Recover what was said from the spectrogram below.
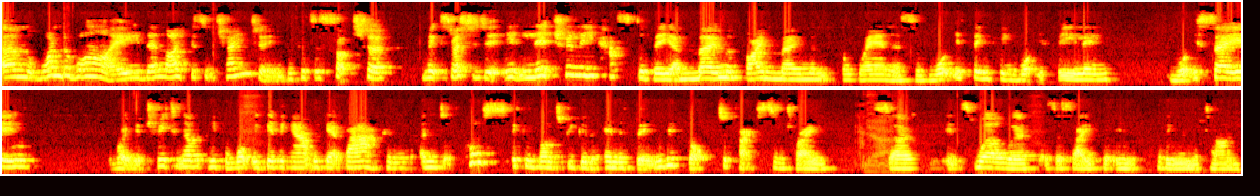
um, wonder why their life isn't changing because it's such a mixed. It, it literally has to be a moment by moment awareness of what you're thinking, what you're feeling, what you're saying, way we're treating other people, what we're giving out, we get back. And, and of course, if we want to be good at anything, we've got to practice and train. Yeah. So it's well worth, as I say, putting, putting in the time.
